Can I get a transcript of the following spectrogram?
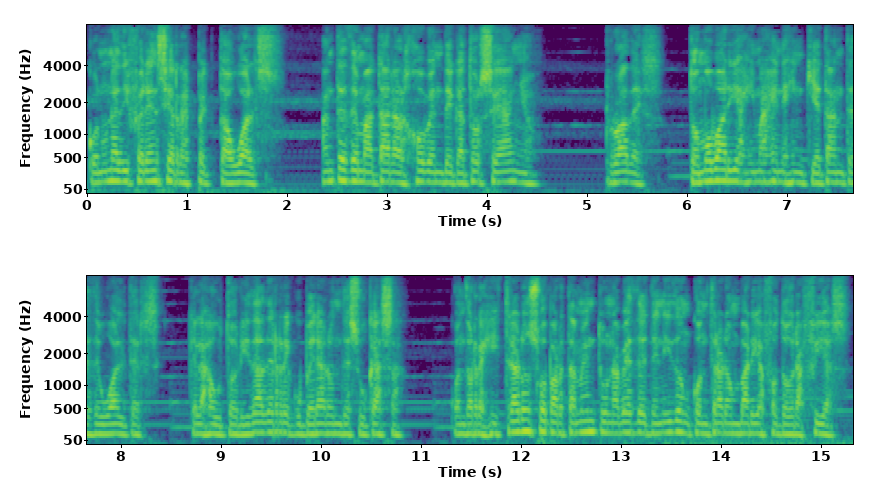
con una diferencia respecto a Walsh. Antes de matar al joven de 14 años, Ruades tomó varias imágenes inquietantes de Walters que las autoridades recuperaron de su casa. Cuando registraron su apartamento una vez detenido encontraron varias fotografías,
